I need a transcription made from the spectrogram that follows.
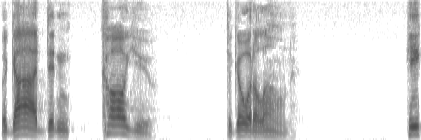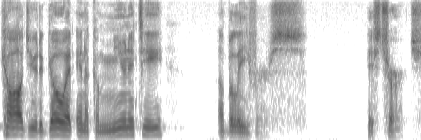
But God didn't call you to go it alone. He called you to go it in a community of believers, His church.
